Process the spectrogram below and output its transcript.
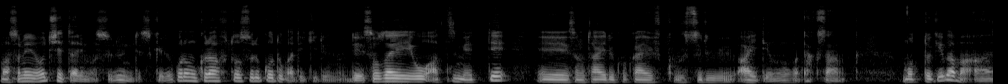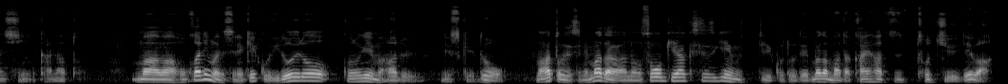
まあ、それに落ちてたりもするんですけどこれもクラフトすることができるので素材を集めて、えー、その体力回復するアイテムをたくさん持っとけばまあ安心かなと。まあまあ他にもですね結構いろいろこのゲームあるんですけど、まあ、あとですねまだあの早期アクセスゲームっていうことでまだまだ開発途中では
